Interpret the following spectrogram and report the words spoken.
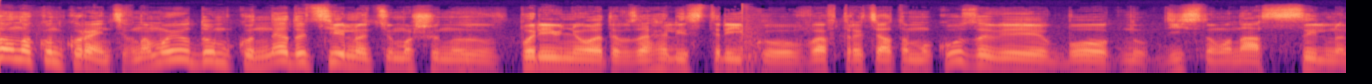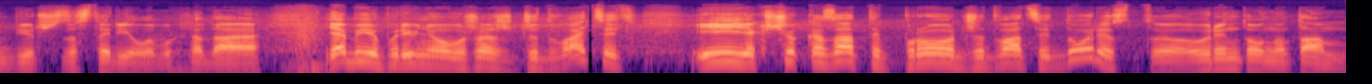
Стосовно конкурентів, на мою думку, недоцільно цю машину порівнювати взагалі з трійкою в F30 кузові, бо ну дійсно вона сильно більш застаріло виглядає. Я б її порівнював вже з G20. І якщо казати про G20 Dorist, орієнтовно там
